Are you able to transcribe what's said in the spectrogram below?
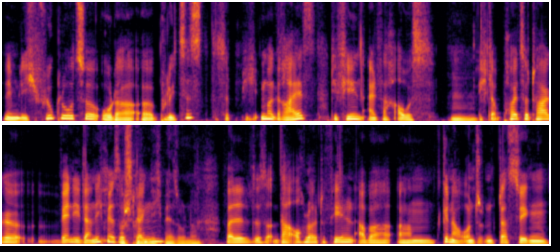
nämlich Fluglotse oder äh, Polizist, das hat mich immer gereizt, die fielen einfach aus. Ich glaube, heutzutage werden die da nicht mehr so streng nicht mehr so, ne? weil das, da auch Leute fehlen, aber ähm, genau, und, und deswegen,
